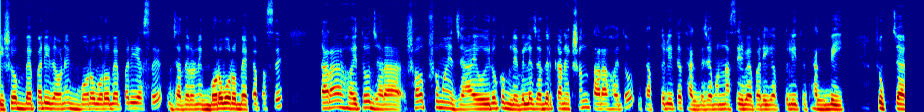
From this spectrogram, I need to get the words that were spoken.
এইসব ব্যাপারীরা অনেক বড় বড় ব্যাপারী আছে, যাদের অনেক বড় বড় ব্যাকআপ আছে, তারা হয়তো যারা সব সময় যায় ওই রকম লেভেলে যাদের কানেকশন তারা হয়তো গাবতলিতে থাকবে। যেমন নাসির ব্যাপারী গাবতলিতে থাকবেই সুকচান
